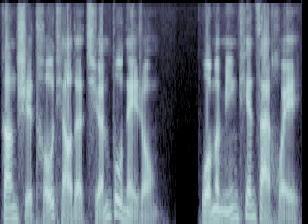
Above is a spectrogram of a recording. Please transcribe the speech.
钢市头条的全部内容，我们明天再回。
